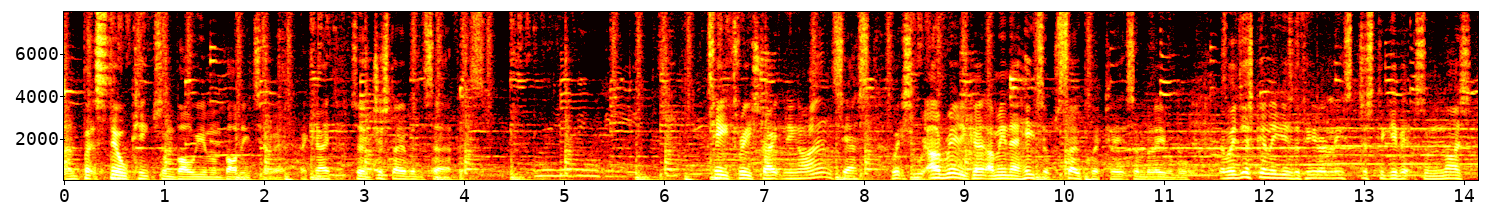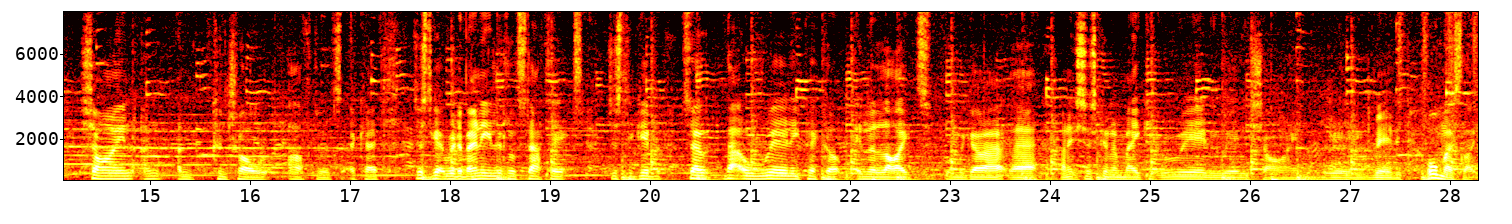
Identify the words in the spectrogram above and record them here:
and, but still keep some volume and body to it, okay? So just over the surface. T3 straightening irons, yes, which are really good. I mean, they heat up so quickly, it's unbelievable. And we're just going to use the Phyto Release just to give it some nice shine and, and control afterwards, okay? Just to get rid of any little statics, just to give, so that'll really pick up in the light when we go out there, and it's just going to make it really, really shine, really, really, almost like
